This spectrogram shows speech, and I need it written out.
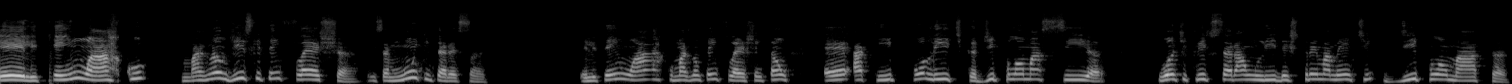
ele tem um arco, mas não diz que tem flecha. Isso é muito interessante. Ele tem um arco, mas não tem flecha. Então, é aqui política, diplomacia. O anticristo será um líder extremamente diplomata.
